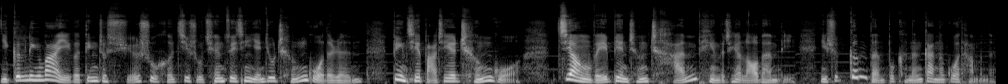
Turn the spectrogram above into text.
你跟另外一个盯着学术和技术圈最新研究成果的人，并且把这些成果降维变成产品的这些老板比，你是根本不可能干得过他们的。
